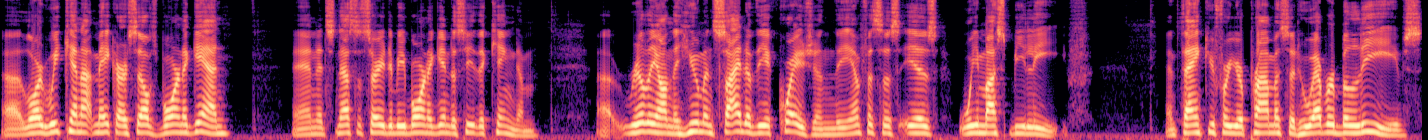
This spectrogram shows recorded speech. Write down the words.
Uh, Lord, we cannot make ourselves born again, and it's necessary to be born again to see the kingdom. Uh, really, on the human side of the equation, the emphasis is we must believe. And thank you for your promise that whoever believes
